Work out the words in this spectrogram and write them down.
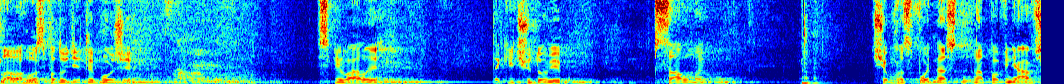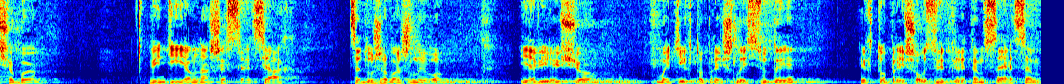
Слава Господу, діти Божі! Співали такі чудові псалми, щоб Господь нас наповняв, щоб Він діяв в наших серцях. Це дуже важливо. І я вірю, що ми, ті, хто прийшли сюди, і хто прийшов з відкритим серцем,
